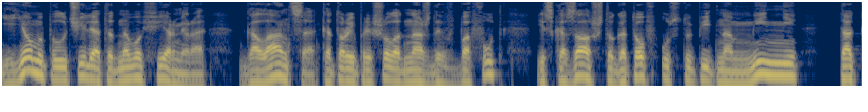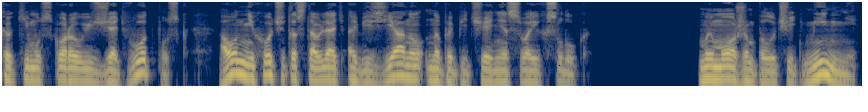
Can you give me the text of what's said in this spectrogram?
Ее мы получили от одного фермера, голландца, который пришел однажды в Бафут и сказал, что готов уступить нам Минни, так как ему скоро уезжать в отпуск, а он не хочет оставлять обезьяну на попечение своих слуг мы можем получить Минни,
